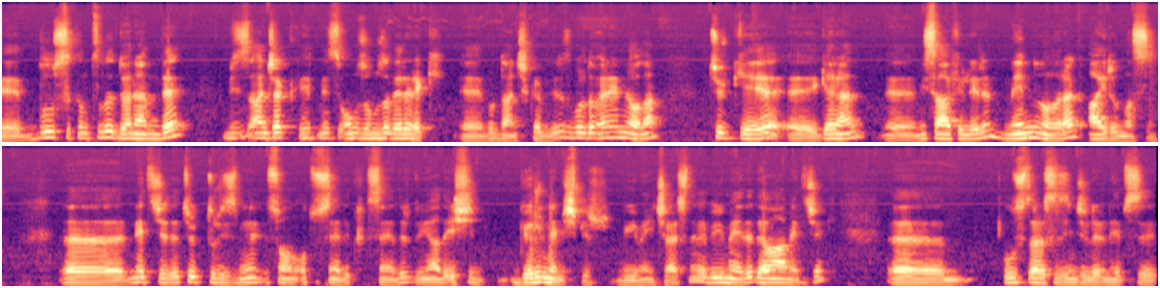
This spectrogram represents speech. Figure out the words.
e, bu sıkıntılı dönemde biz ancak hepimiz omuz omuza vererek e, buradan çıkabiliriz. Burada önemli olan Türkiye'ye e, gelen e, misafirlerin memnun olarak ayrılması. Neticede Türk turizmi son 30 senedir 40 senedir dünyada eşi görülmemiş bir büyüme içerisinde ve büyümeye de devam edecek. Uluslararası zincirlerin hepsi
